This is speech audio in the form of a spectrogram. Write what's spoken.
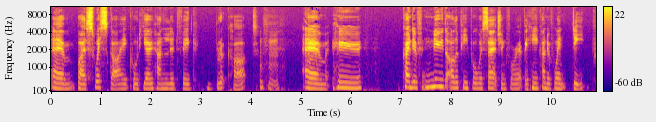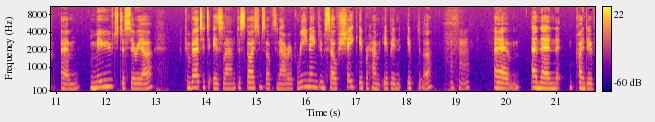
um, by a Swiss guy called Johann Ludwig Burckhardt, Mm-hmm. um, who kind of knew that other people were searching for it, but he kind of went deep, um, moved to Syria. Converted to Islam, disguised himself as an Arab, renamed himself Sheikh Ibrahim ibn Ibdullah, Mm-hmm. um, and then kind of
